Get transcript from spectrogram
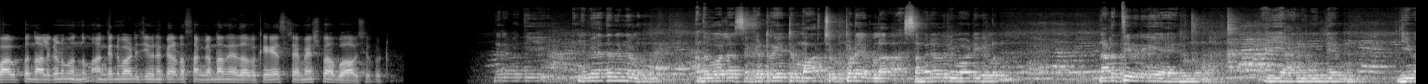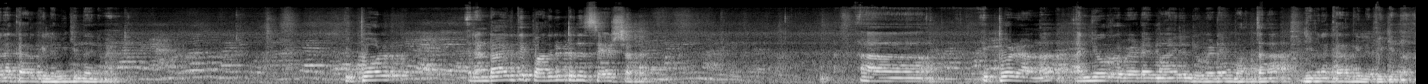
വകുപ്പ് നൽകണമെന്നും അംഗൻവാടി ജീവനക്കാരുടെ സംഘടനാ നേതാവ് കെ എസ് രമേശ് ബാബു ആവശ്യപ്പെട്ടു. നിരവധി നിവേദനങ്ങളും അതുപോലെ സെക്രട്ടേറിയറ്റ് മാർച്ച് ഉൾപ്പെടെയുള്ള സമരപരിപാടികളും നടത്തി വരികയായിരുന്നു ഈ ആനുകൂല്യം ജീവനക്കാർക്ക് ലഭിക്കുന്നതിന് വേണ്ടി. ഇപ്പോൾ രണ്ടായിരത്തി പതിനെട്ടിന് ശേഷം ഇപ്പോഴാണ് അഞ്ഞൂറ് രൂപയുടെയും ആയിരം രൂപയുടെയും വർധന ജീവനക്കാർക്ക് ലഭിക്കുന്നത്.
